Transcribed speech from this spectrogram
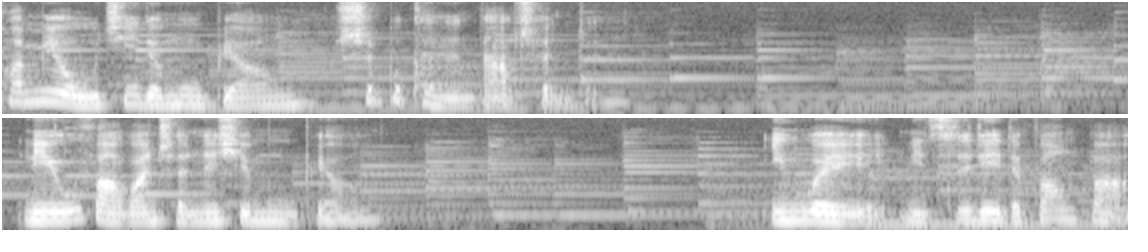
荒谬无稽的目标是不可能达成的。你无法完成那些目标，因为你自立的方法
